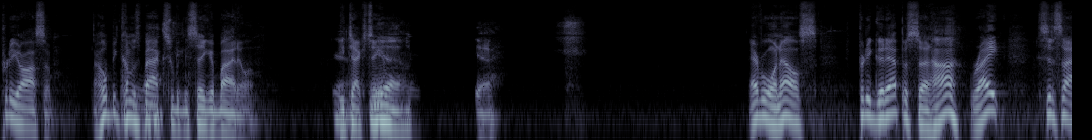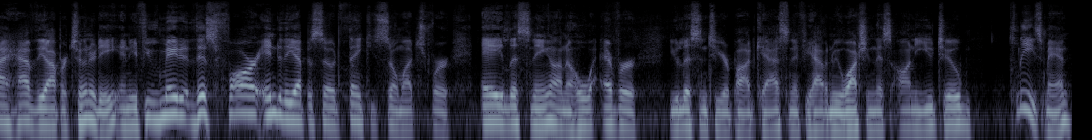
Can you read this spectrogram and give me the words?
pretty awesome. I hope he comes back so we can say goodbye to him. You texting him? Yeah. Yeah. everyone else pretty good episode huh right since i have the opportunity. And if you've made it this far into the episode thank you so much for a listening on whoever you listen to your podcast. And if you happen to be watching this on youtube please man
